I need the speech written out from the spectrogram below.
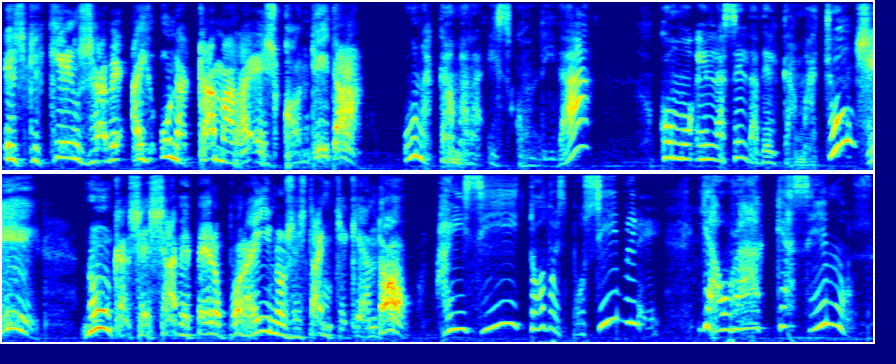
Es que quién sabe, hay una cámara escondida. ¿Una cámara escondida? ¿Como en la celda del Camacho? Sí, nunca se sabe, pero por ahí nos están chequeando. Ay, sí, todo es posible. ¿Y ahora qué hacemos?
